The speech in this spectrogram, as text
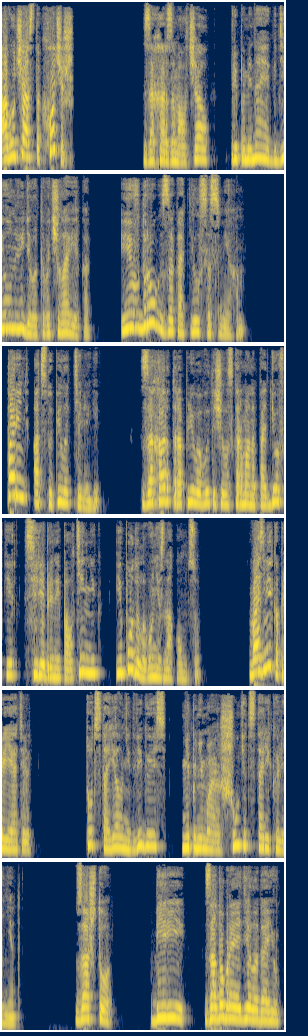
А в участок хочешь?» Захар замолчал, припоминая, где он видел этого человека, и вдруг закатился смехом. Парень отступил от телеги. Захар торопливо вытащил из кармана поддевки серебряный полтинник и подал его незнакомцу. «Возьми-ка, приятель!» Тот стоял, не двигаясь, не понимая, шутит старик или нет. «За что?» «Бери, за доброе дело даю!»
